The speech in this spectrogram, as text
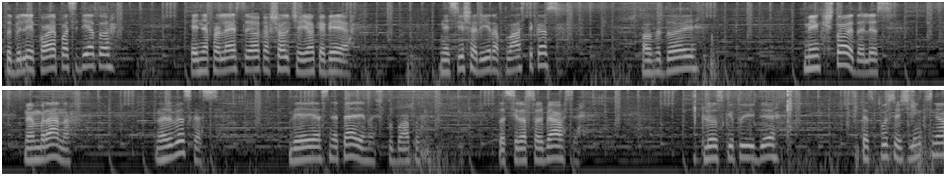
Stabiliai koja pasidėtų ir nepraleistų jokio šalčio, jokio vėjo. Nes išorė yra plastikas, o viduj minkštoji dalis, membrana. Na ir viskas. Vėjas nepereina šitų batų. Tas yra svarbiausia. Plius, kai tu judi kas pusę žingsnio,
